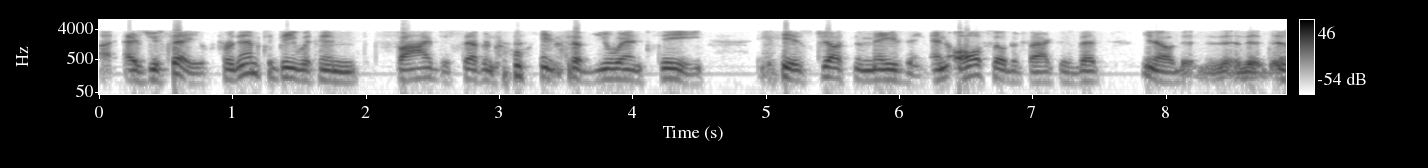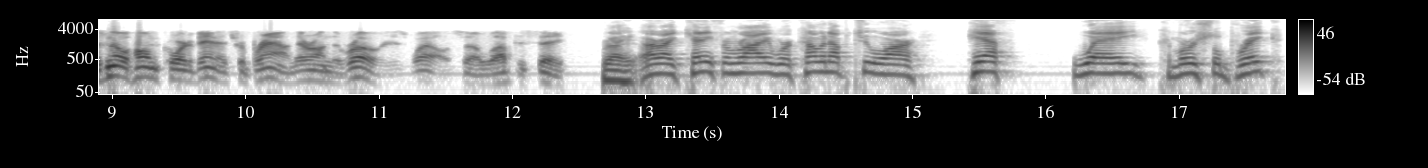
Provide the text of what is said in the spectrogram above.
Uh, as you say, for them to be within five to seven points of UNC is just amazing. And also the fact is that you know th- th- th- there's no home court advantage for Brown. They're on the road as well, so we'll have to see. Right. All right, Kenny from Rye, we're coming up to our halfway commercial break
